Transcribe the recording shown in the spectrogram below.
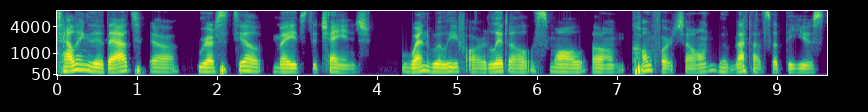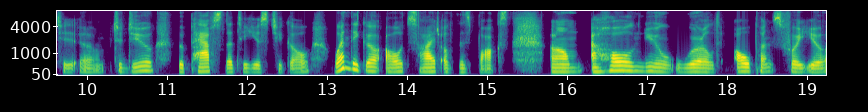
telling you that uh, we are still made to change when we leave our little small um, comfort zone, the methods that they use to um, to do, the paths that they used to go, when they go outside of this box, um, a whole new world opens for you,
